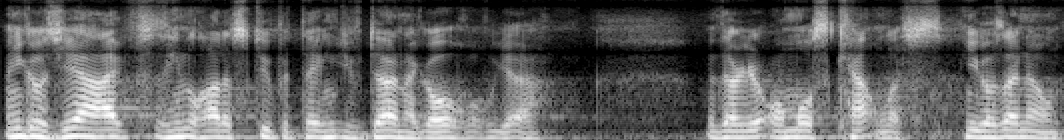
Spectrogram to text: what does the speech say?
And he goes, Yeah, I've seen a lot of stupid things you've done. I go, oh, Yeah. They're almost countless. He goes, I know.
